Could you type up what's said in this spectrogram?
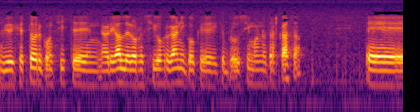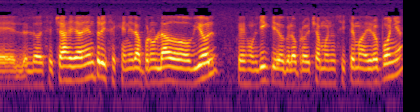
el biodigestor consiste en agregarle los residuos orgánicos que, que producimos en nuestras casas, eh, lo desechás de adentro y se genera por un lado biol, que es un líquido que lo aprovechamos en un sistema de hidroponía,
